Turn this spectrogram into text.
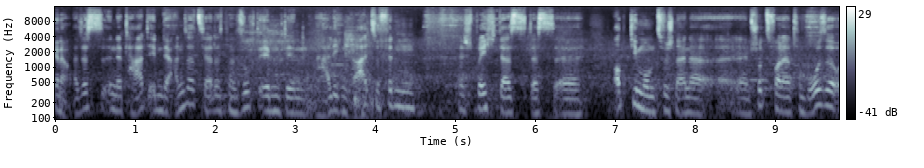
Genau, also das ist in der Tat eben der Ansatz, ja, dass man sucht eben den heiligen Gral zu finden, sprich, dass das äh, Optimum zwischen einer, äh, einem Schutz vor einer Thrombose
